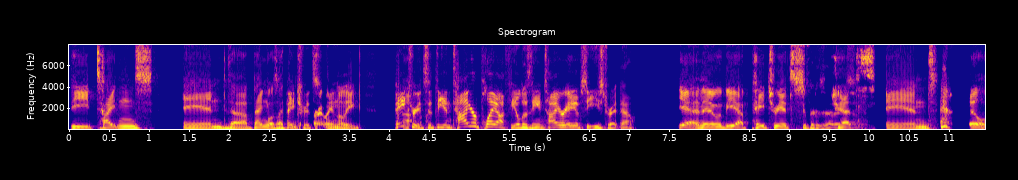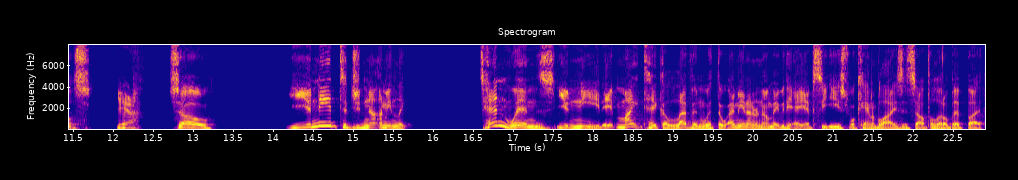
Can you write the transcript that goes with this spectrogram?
the Titans, and the Bengals. I think Patriots. currently in the league. Patriots. Uh, the entire playoff field is the entire AFC East right now. Yeah, and then it would be yeah, Patriots, Jets, and Bills. Yeah. So you need to not. I mean, like 10 wins you need. It might take 11 with the, I mean, I don't know, maybe the AFC East will cannibalize itself a little bit, but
